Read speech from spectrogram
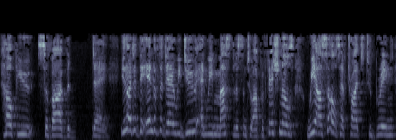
help you survive the day. You know, at the end of the day, we do and we must listen to our professionals. We ourselves have tried to bring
